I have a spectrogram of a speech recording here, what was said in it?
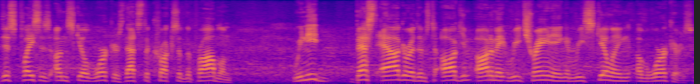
displaces unskilled workers, that's the crux of the problem. We need best algorithms to automate retraining and reskilling of workers.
